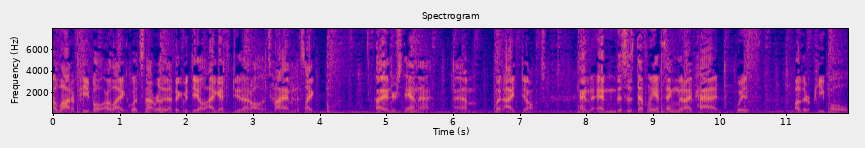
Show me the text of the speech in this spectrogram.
a lot of people are like, "Well, it's not really that big of a deal. I get to do that all the time," and it's like, I understand that, um, but I don't. And and this is definitely a thing that I've had with other people,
